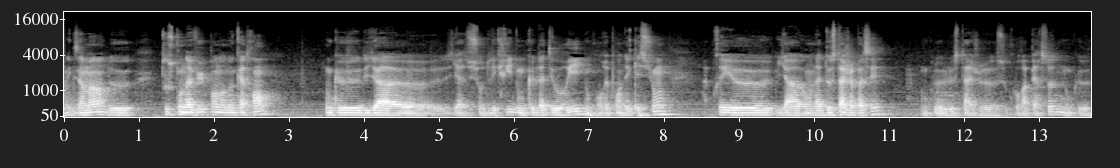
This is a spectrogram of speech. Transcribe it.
un examen de tout ce qu'on a vu pendant nos 4 ans. Donc euh, il y, a, euh, il y a sur de l'écrit donc que de la théorie, donc on répond à des questions. Après euh, il y a, on a deux stages à passer, donc le, le stage euh, secours à personne, donc euh,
